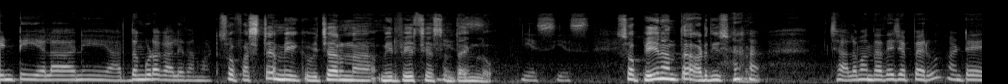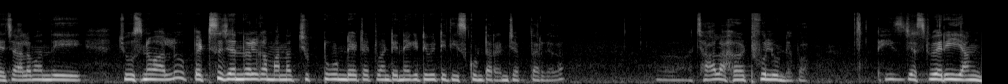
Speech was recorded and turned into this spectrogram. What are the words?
ఏంటి ఎలా అని అర్థం కూడా కాలేదన్నమాట. సో ఫస్ట్ టైం మీకు విచారణ మీరు ఫేస్ చేస్తున్న టైంలో? ఎస్ ఎస్ సో పెయిన్ అంతా ఆడ తీసుకున్నాడు చాలామంది అదే చెప్పారు. అంటే చాలామంది చూసిన వాళ్ళు పెట్స్ జనరల్గా మన చుట్టూ ఉండేటటువంటి నెగిటివిటీ తీసుకుంటారని చెప్తారు కదా. చాలా హర్ట్ఫుల్ ఉండే పాపం. He's just very young.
